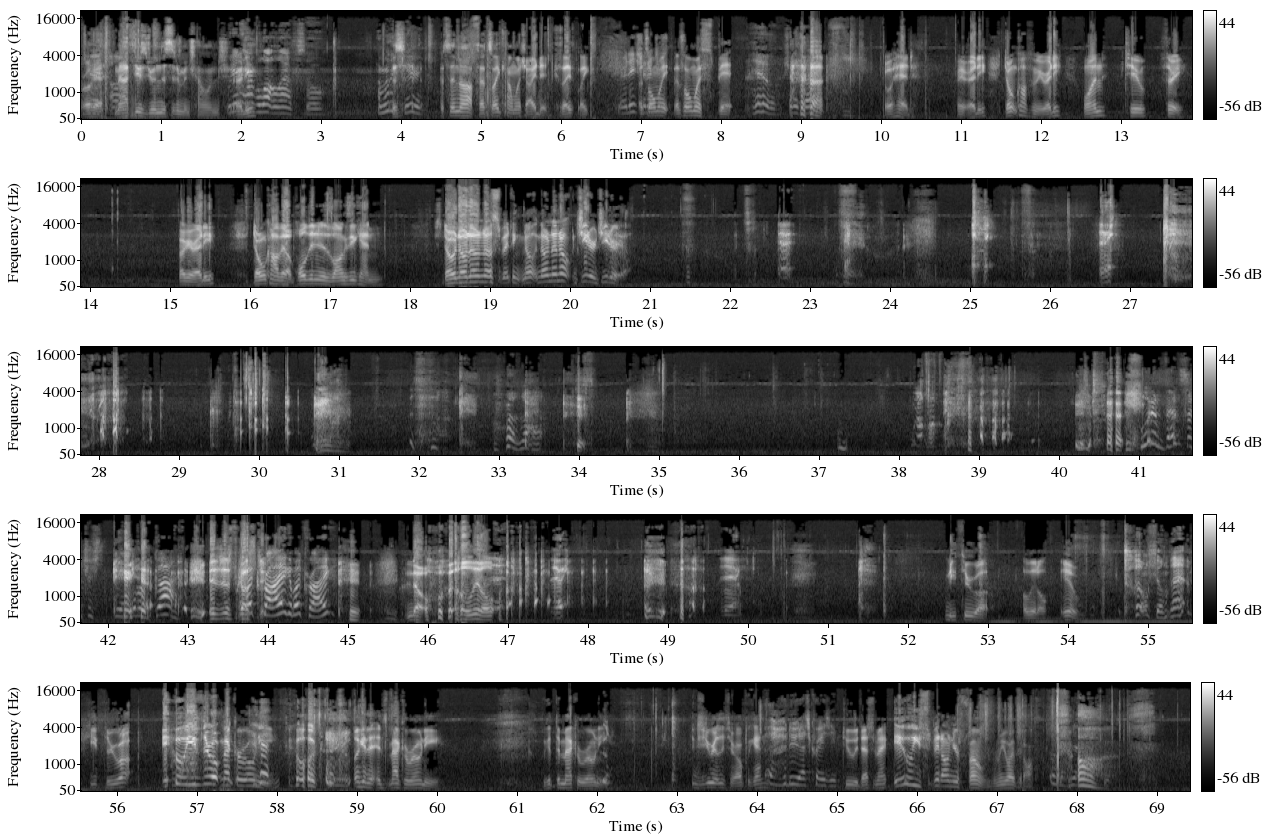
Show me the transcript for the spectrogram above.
Okay, um, Matthew's doing the cinnamon challenge. Ready? We Ready? have a lot left, so I'm really This- scared. That's enough. That's like how much I did. Cause I like Ready? Should that's I all my that's all my spit. Ew, I? Go ahead. Wait, ready? Don't cough at me. Ready? One, two, three. Okay, ready? Don't cough it up. Hold it in as long as you can. No, no, no, no, spitting. No, no, no, no. Cheater, cheater. Who would invent such a... Yeah, oh my god. it's Am I disgusting. crying? Am I crying? no, a little. he threw up a little. Ew. Don't film that. He threw up. Ew, he threw up macaroni. look, look at it. It's macaroni. Look at the macaroni. Did you really throw up again? Dude, that's crazy. Dude, that's mac. Ew, you spit on your phone. Let me wipe it off. Oh.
